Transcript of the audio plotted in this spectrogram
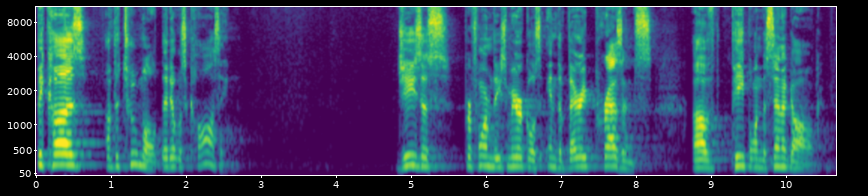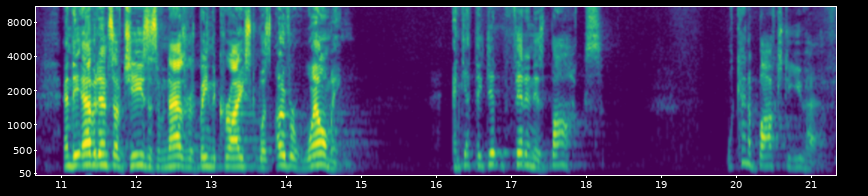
because of the tumult that it was causing. Jesus performed these miracles in the very presence of people in the synagogue. And the evidence of Jesus of Nazareth being the Christ was overwhelming and yet they didn't fit in his box. What kind of box do you have?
